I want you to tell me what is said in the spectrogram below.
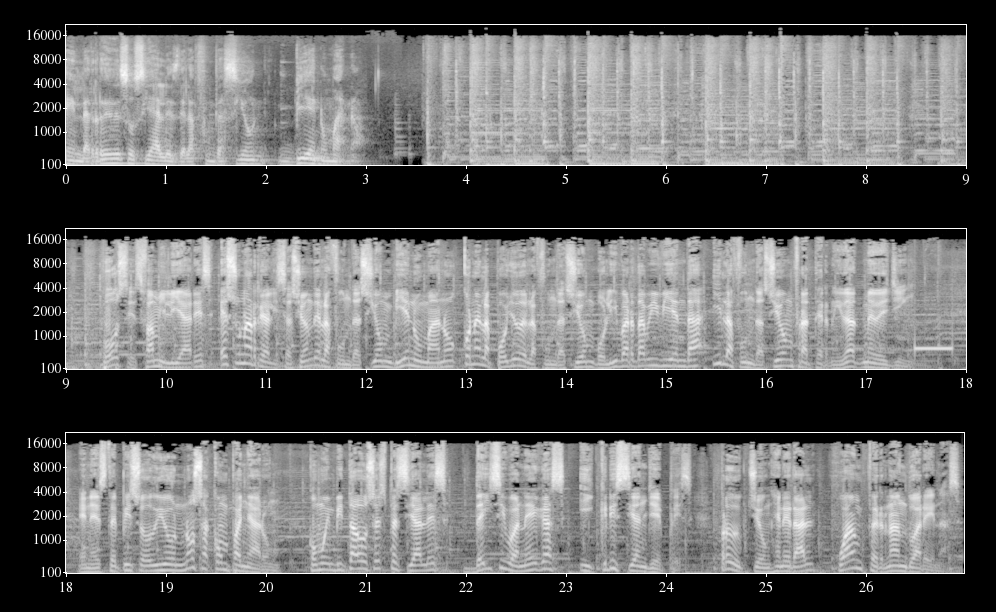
en las redes sociales de la Fundación Bien Humano. Familiares es una realización de la Fundación Bien Humano con el apoyo de la Fundación Bolívar da Vivienda y la Fundación Fraternidad Medellín. En este episodio nos acompañaron como invitados especiales Daisy Vanegas y Cristian Yepes, producción general Juan Fernando Arenas.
